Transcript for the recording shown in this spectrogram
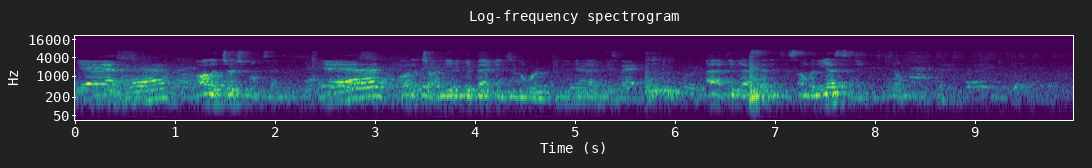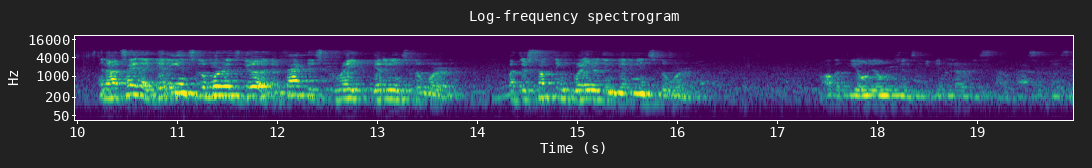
Yes. Yes. All the church folks said it. Yes. All the church, I need to get back into the Word. I need to get back into the Word. I think I said it to somebody yesterday. You know. And I'll tell you that getting into the Word is good. In fact, it's great getting into the Word. But there's something greater than getting into the Word. All the theologians and you get nervous now. Pastor going to say.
